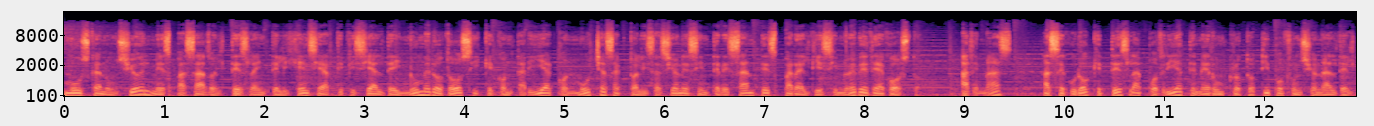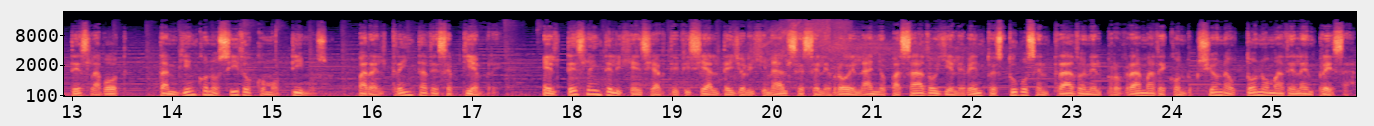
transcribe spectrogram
Musk anunció el mes pasado el Tesla Inteligencia Artificial Day número 2 y que contaría con muchas actualizaciones interesantes para el 19 de agosto. Además, aseguró que Tesla podría tener un prototipo funcional del Tesla Bot, también conocido como Optimus, para el 30 de septiembre. El Tesla Inteligencia Artificial Day original se celebró el año pasado y el evento estuvo centrado en el programa de conducción autónoma de la empresa.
